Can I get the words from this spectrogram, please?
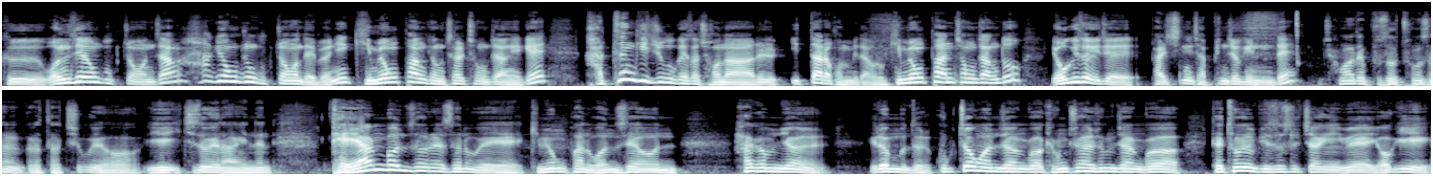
그 원세영 국정원장, 하경준 국정원 대변인, 김용판 경찰청장에게 같은 기지국에서 전화를 잇따라 겁니다. 그리고 김용판 청장도 여기서 이제 발신이 잡힌 적이 있는데 청와대 부속청사는 그렇다고 치고요. 이 지도에 나와 있는 대양건설에서는 왜 김용판, 원세훈, 하금열 이런 분들 국정원장과 경찰청장과 대통령 비서실장이 왜 여기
